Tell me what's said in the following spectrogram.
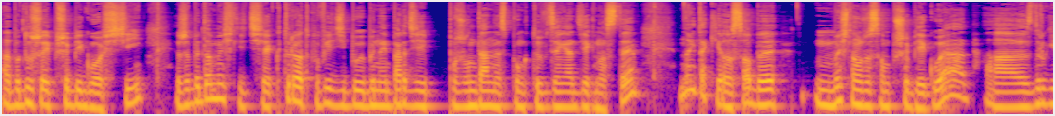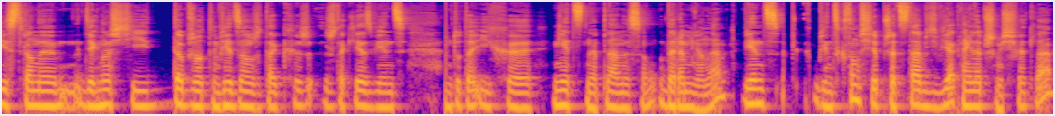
albo dużej przebiegłości, żeby domyślić się, które odpowiedzi byłyby najbardziej pożądane z punktu widzenia diagnosty. No i takie osoby myślą, że są przebiegłe, a z drugiej strony diagności dobrze o tym wiedzą, że tak, że, że tak jest, więc tutaj ich e, niecne plany są udaremnione, więc, więc chcą się przedstawić w jak najlepszym świetle.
